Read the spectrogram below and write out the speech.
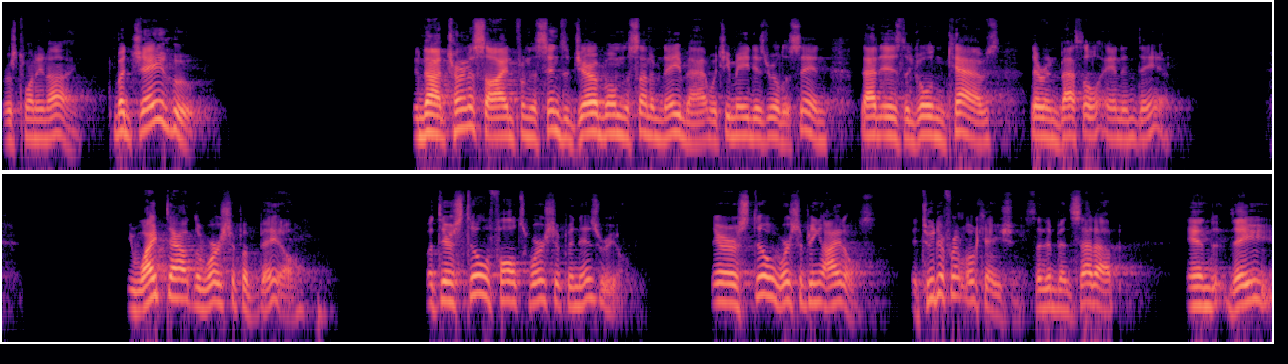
Verse 29. But Jehu did not turn aside from the sins of Jeroboam the son of Nebat, which he made Israel to sin, that is, the golden calves that are in Bethel and in Dan. He wiped out the worship of Baal, but there's still false worship in Israel. they are still worshiping idols at two different locations that have been set up, and they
